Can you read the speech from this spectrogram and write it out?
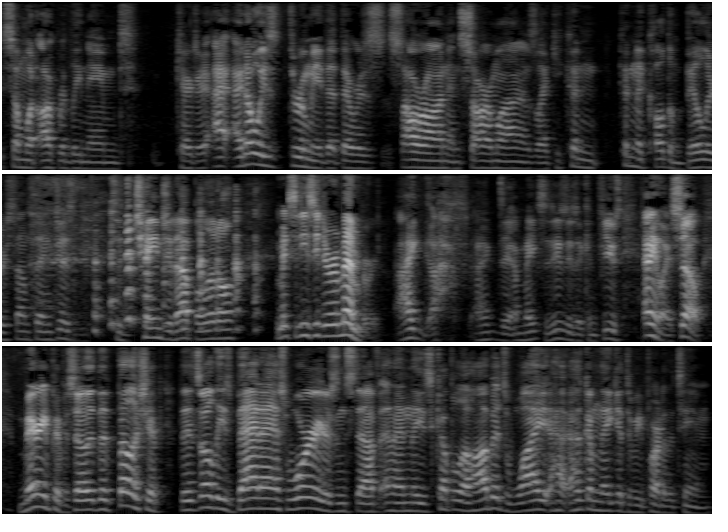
somewhat awkwardly named character. I, it always threw me that there was Sauron and Saruman. I was like, he couldn't couldn't have called him Bill or something just to change it up a little. It makes it easy to remember. I, I, it makes it easy to confuse. Anyway, so Merry and Pippin. So the Fellowship, there's all these badass warriors and stuff, and then these couple of hobbits. Why? How, how come they get to be part of the team?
